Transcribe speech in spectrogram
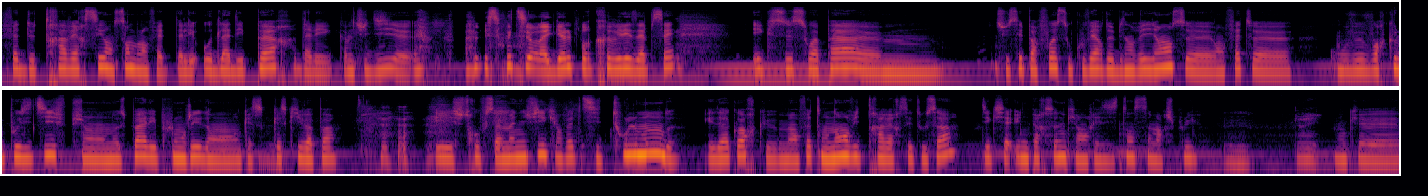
le fait de traverser ensemble, en fait, d'aller au-delà des peurs, d'aller, comme tu dis, euh, aller se foutre sur la gueule pour crever les abcès. Et que ce soit pas, euh, tu sais, parfois sous couvert de bienveillance, euh, en fait, on veut voir que le positif, puis on n'ose pas aller plonger dans qu'est-ce qu'est-ce qui va pas. Et je trouve ça magnifique. En fait, si tout le monde est d'accord que, mais en fait, on a envie de traverser tout ça, dès qu'il y a une personne qui est en résistance, ça marche plus. Oui. Donc, euh,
